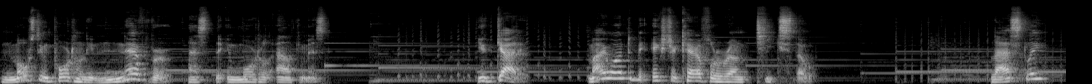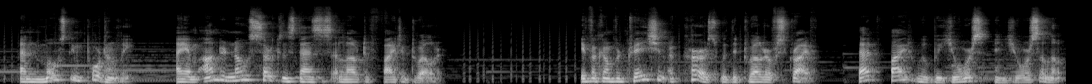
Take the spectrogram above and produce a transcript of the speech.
and most importantly, never as the Immortal Alchemist. You got it. Might want to be extra careful around Teaks though. Lastly, and most importantly, I am under no circumstances allowed to fight a Dweller. If a confrontation occurs with the Dweller of Strife, that fight will be yours and yours alone.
